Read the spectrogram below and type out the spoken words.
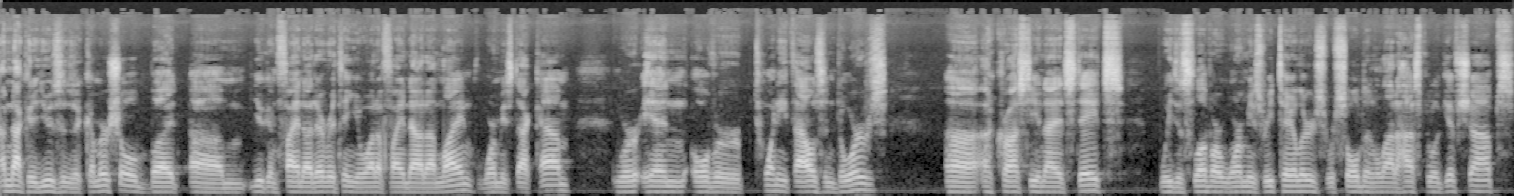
am not going to use it as a commercial, but um, you can find out everything you want to find out online, warmies.com. We're in over 20,000 doors uh, across the United States. We just love our Warmies retailers. We're sold in a lot of hospital gift shops.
